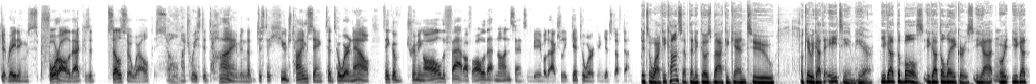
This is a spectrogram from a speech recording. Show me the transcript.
get ratings for all of that because it sells so well. So much wasted time and just a huge time sink to, to where now think of trimming all the fat off all of that nonsense and being able to actually get to work and get stuff done. It's a wacky concept. And it goes back again to okay, we got the A team here. You got the Bulls, you got the Lakers, you got mm-hmm. or you got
